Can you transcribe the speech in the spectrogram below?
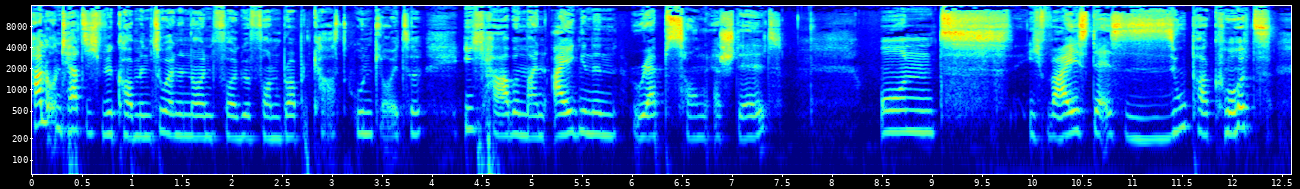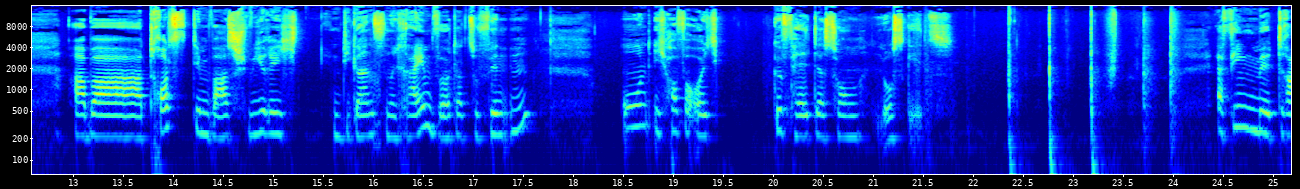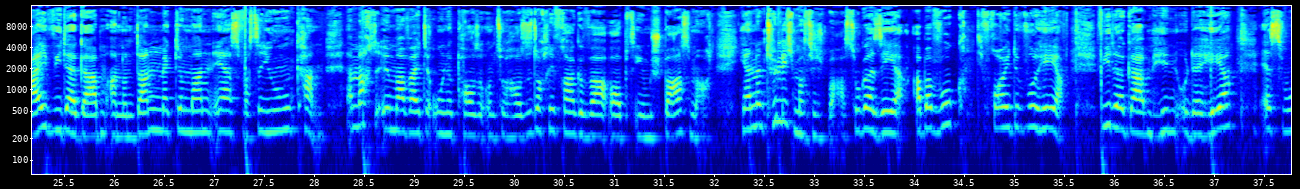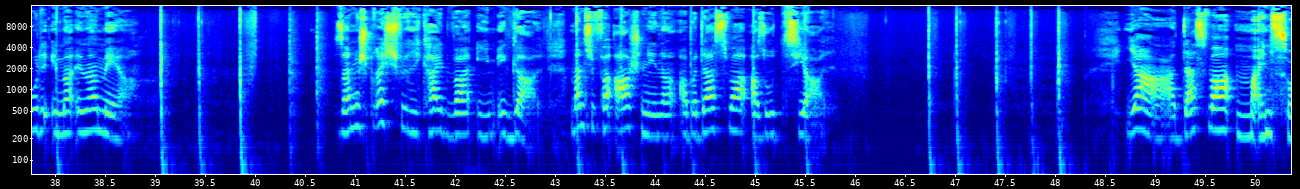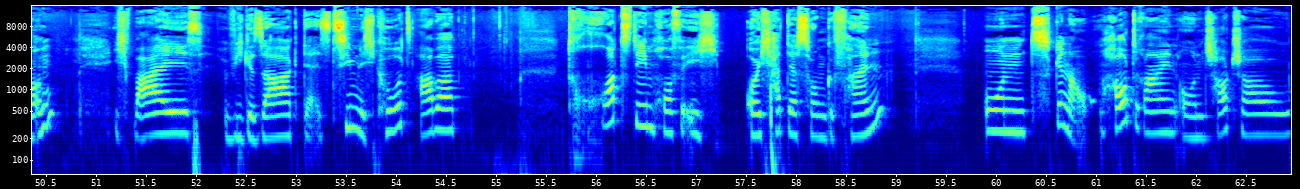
Hallo und herzlich willkommen zu einer neuen Folge von Broadcast. Und Leute, ich habe meinen eigenen Rap-Song erstellt. Und ich weiß, der ist super kurz, aber trotzdem war es schwierig, die ganzen Reimwörter zu finden. Und ich hoffe, euch gefällt der Song. Los geht's. Er fing mit drei Wiedergaben an und dann merkte man erst, was der Junge kann. Er machte immer weiter ohne Pause und zu Hause, doch die Frage war, ob es ihm Spaß macht. Ja, natürlich macht es Spaß, sogar sehr. Aber wo kommt die Freude wohl her? Wiedergaben hin oder her, es wurde immer, immer mehr. Seine Sprechschwierigkeit war ihm egal. Manche verarschen ihn, aber das war asozial. Ja, das war mein Song. Ich weiß, wie gesagt, der ist ziemlich kurz, aber trotzdem hoffe ich, euch hat der Song gefallen. Und genau, haut rein und ciao, ciao.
